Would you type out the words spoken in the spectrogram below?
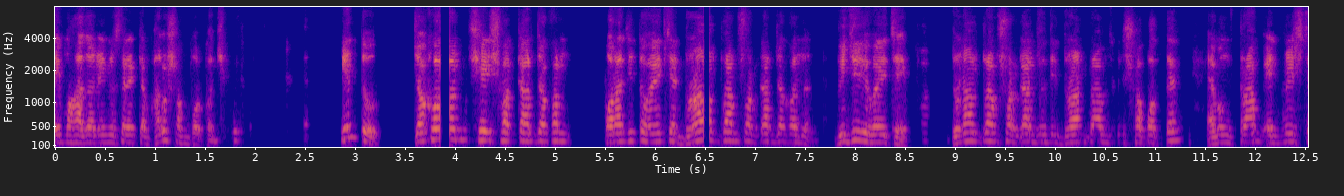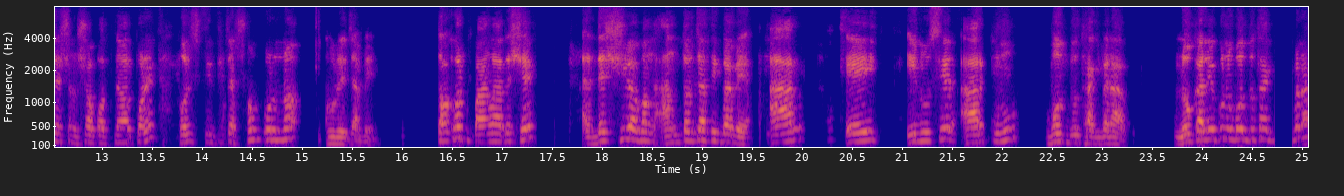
এই মহাজন ইউনুসের একটা ভালো সম্পর্ক ছিল। কিন্তু যখন সেই সরকার যখন পরাজিত হয়েছে, ডোনাল্ড ট্রাম্প সরকার যখন বিজয়ী হয়েছে, ডোনাল্ড ট্রাম্প সরকার যদি, ডোনাল্ড ট্রাম্প যদি শপথ নেন এবং ট্রাম্প অ্যাডমিনিস্ট্রেশন শপথ নেওয়ার পরে পরিস্থিতিটা সম্পূর্ণ ঘুরে যাবে, তখন বাংলাদেশে দেশীয় এবং আন্তর্জাতিকভাবে আর এই ইনুসের আর কোনো বন্ধু থাকবে না। লোকালি কোনো বন্ধু থাকবে না,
